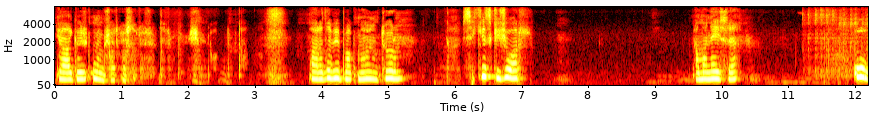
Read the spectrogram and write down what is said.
Ya gözükmüyormuş arkadaşlar özür dilerim. Şimdi baktım da. Arada bir bakmayı unutuyorum. 8 kişi var. Ama neyse. Oo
